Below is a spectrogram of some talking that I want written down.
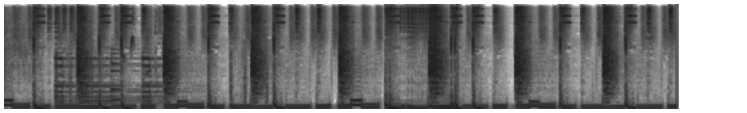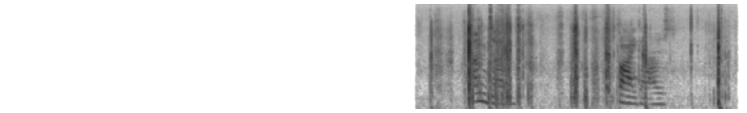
I'm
